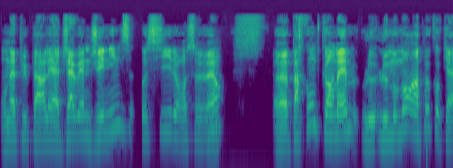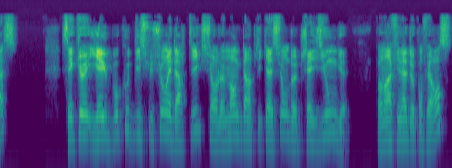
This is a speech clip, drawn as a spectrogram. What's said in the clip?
On a pu parler à Javian Jennings aussi, le receveur. Mhm. Euh, par contre, quand même, le, le moment un peu cocasse, c'est qu'il y a eu beaucoup de discussions et d'articles sur le manque d'implication de Chase Young pendant la finale de conférence.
